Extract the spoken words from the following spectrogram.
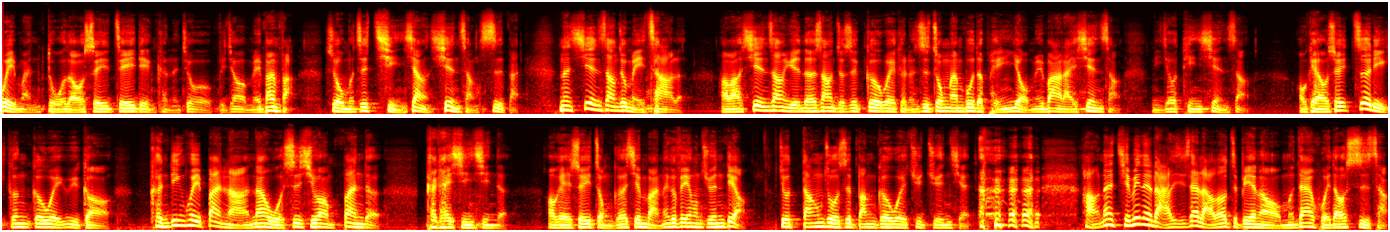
贵蛮多的哦，所以这一点可能就比较没办法。所以我们是倾向现场四百，那线上就没差了，好吧？线上原则上就是各位可能是中南部的朋友没办法来现场，你就听线上，OK 哦。所以这里跟各位预告。肯定会办啦，那我是希望办的开开心心的，OK，所以总哥先把那个费用捐掉，就当做是帮各位去捐钱。好，那前面的打题再聊到这边了，我们再回到市场。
